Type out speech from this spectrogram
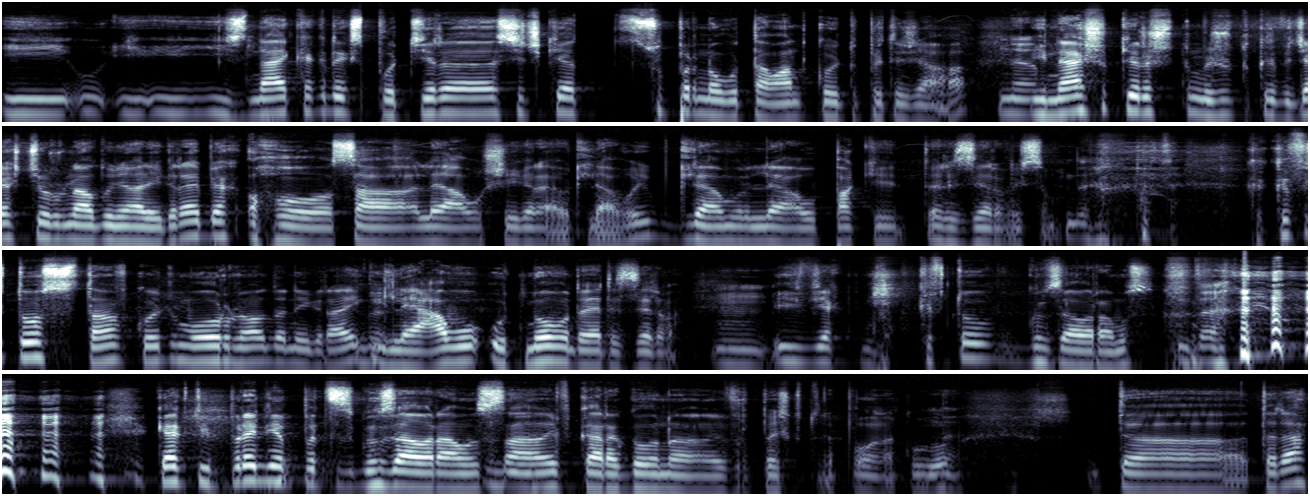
И, и, и, и знае как да експлуатира всичкият супер много талант, който притежава. Да. И най-шокиращото, между като видях, че Роналдо няма да играе, бях, охо, са Леало ще играе отляво и гледам Леало, пак е резерва и съм. Да. Какъв е този състав, в който мога Роналдо да не играе Да. и Леало отново да е резерва? М. И бях, какъв то Гонзало Рамос? Да. Както и предния път с Гонзало Рамос, да. и вкара гол на европейското, помня на кого. Да. Та, та да.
